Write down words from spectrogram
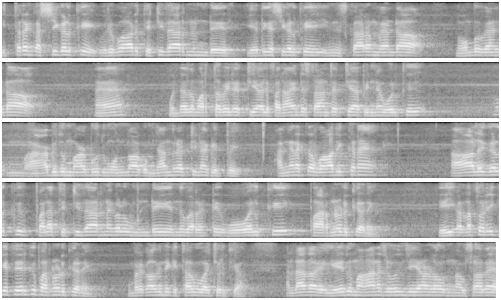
ഇത്തരം കക്ഷികൾക്ക് ഒരുപാട് തെറ്റിദ്ധാരണ ഉണ്ട് ഏത് കക്ഷികൾക്ക്? നിസ്കാരം വേണ്ട നോമ്പ് വേണ്ട ഉന്നത മർത്തബയിലെത്തിയാൽ ഫനായിന്റെ സ്ഥാനത്തെത്തിയാൽ പിന്നെ ഓൾക്ക് ആബിദും മാബൂദും ഒന്നാകും. ഞാൻ നിലട്ടിന ക്ലിപ്പ്. അങ്ങനെയൊക്കെ വാദിക്കണ ആളുകൾക്ക് പല തെറ്റിദ്ധാരണകളും ഉണ്ട് എന്ന് പറഞ്ഞിട്ട് ഓൽക്ക് പറഞ്ഞു കൊടുക്കുകയാണ് ഈ കള്ളത്തൊരിക്കത്തേർക്ക് പറഞ്ഞു കൊടുക്കുകയാണ് ഉമർഖാദിന്റെ കിതാബ് വായിച്ചു കൊടുക്കുക. അല്ലാതെ ഏത് മഹാനെ ചോദ്യം ചെയ്യാനാണോ നൗഷാദെ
